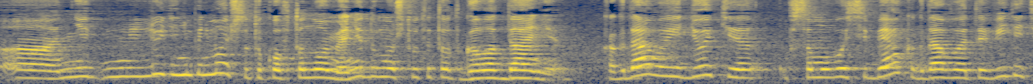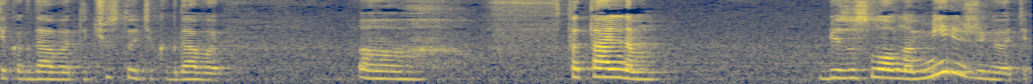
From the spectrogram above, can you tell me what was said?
А, не, люди не понимают, что такое автономия. Они думают, что вот это вот голодание – когда вы идете в самого себя, когда вы это видите, когда вы это чувствуете, когда вы э, в тотальном, безусловном мире живете,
